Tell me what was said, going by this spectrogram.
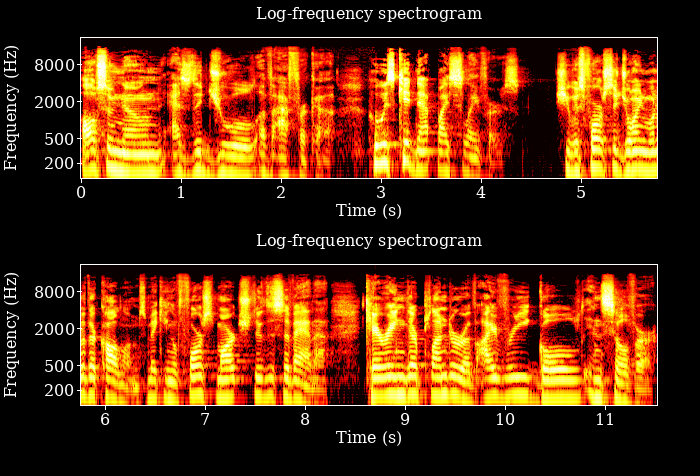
also known as the Jewel of Africa, who was kidnapped by slavers. She was forced to join one of their columns, making a forced march through the savannah, carrying their plunder of ivory, gold, and silver.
